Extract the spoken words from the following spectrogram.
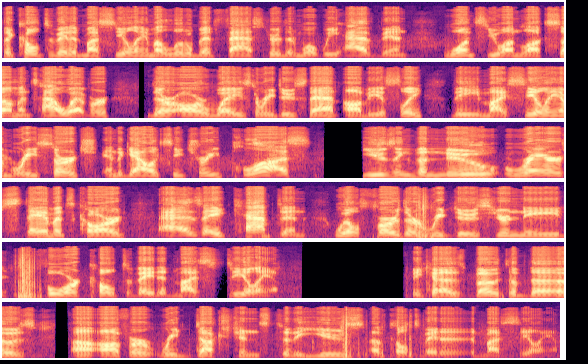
the cultivated mycelium a little bit faster than what we have been once you unlock summons. However, there are ways to reduce that, obviously. The mycelium research in the Galaxy Tree, plus using the new rare Stamets card as a captain will further reduce your need for cultivated mycelium because both of those uh, offer reductions to the use of cultivated mycelium.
